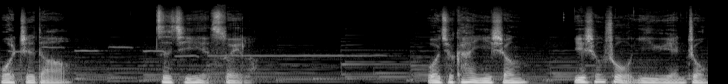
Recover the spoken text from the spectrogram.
我知道，自己也碎了。我去看医生，医生说我抑郁严重，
